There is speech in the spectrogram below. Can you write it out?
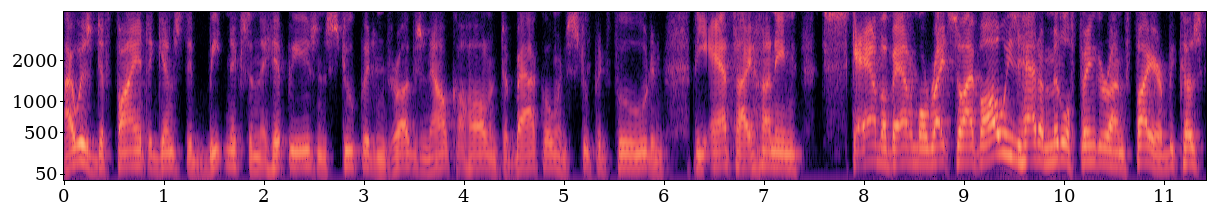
I was defiant against the beatniks and the hippies and stupid and drugs and alcohol and tobacco and stupid food and the anti hunting scam of animal rights. So I've always had a middle finger on fire because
